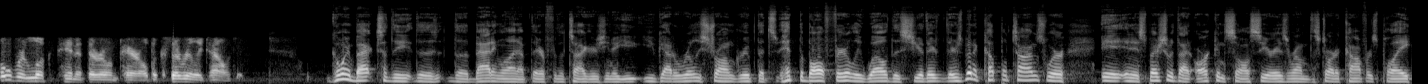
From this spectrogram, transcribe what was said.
overlook Penn at their own peril because they're really talented. Going back to the, the, the batting lineup there for the Tigers, you know, you, you've got a really strong group that's hit the ball fairly well this year. There, has been a couple times where, and especially with that Arkansas series around the start of conference play,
